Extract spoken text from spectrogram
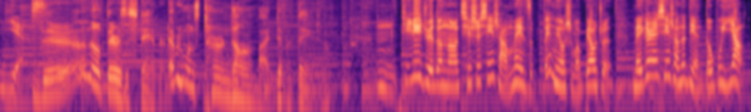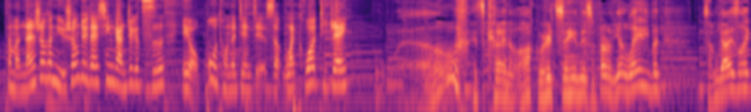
Yes. There, I don't know if there is a standard. Everyone's turned on by different things, you know. 嗯，TJ 觉得呢，其实欣赏妹子并没有什么标准，每个人欣赏的点都不一样。那么男生和女生对待性感这个词也有不同的见解。So like what, TJ? Well, it's kind of awkward saying this in front of a young lady, but some guys like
